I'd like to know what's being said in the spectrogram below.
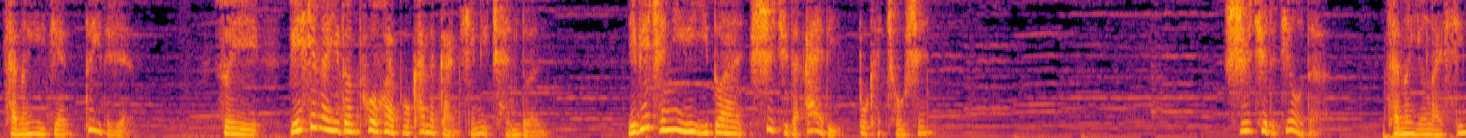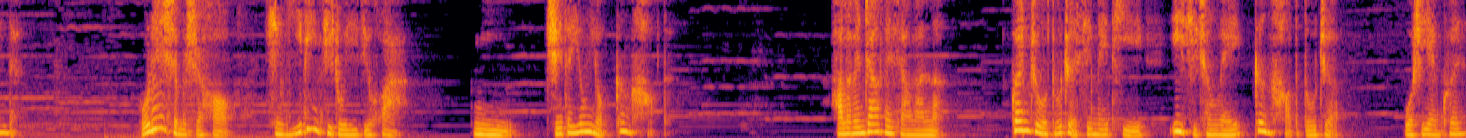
才能遇见对的人。所以，别陷在一段破坏不堪的感情里沉沦，也别沉溺于一段逝去的爱里不肯抽身。失去的旧的，才能迎来新的。无论什么时候，请一定记住一句话：你值得拥有更好的。好了，文章分享完了，关注读者新媒体，一起成为更好的读者。我是燕坤，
